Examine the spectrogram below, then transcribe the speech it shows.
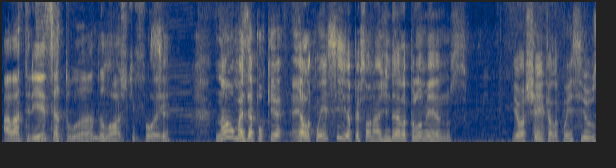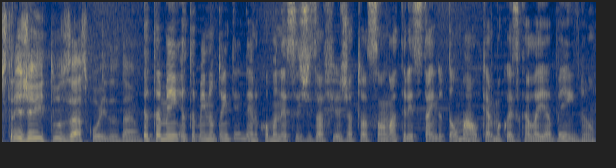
A Latrice atuando? Lógico que foi. Não, mas é porque ela conhecia a personagem dela, pelo menos. Eu achei é. que ela conhecia os trejeitos, as coisas da. Eu também, eu também não tô entendendo como nesses desafios de atuação a atriz tá indo tão mal, que era uma coisa que ela ia bem, não?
